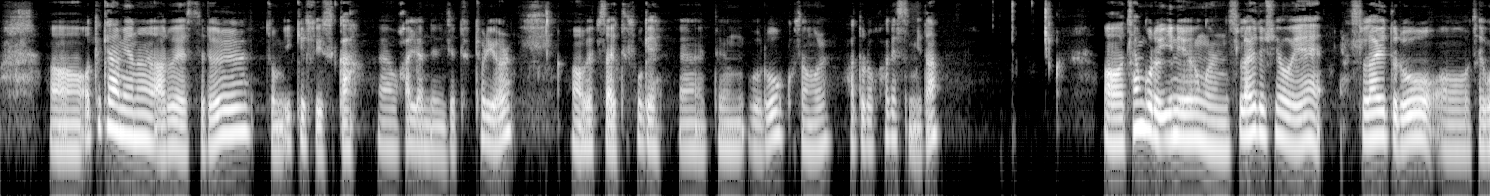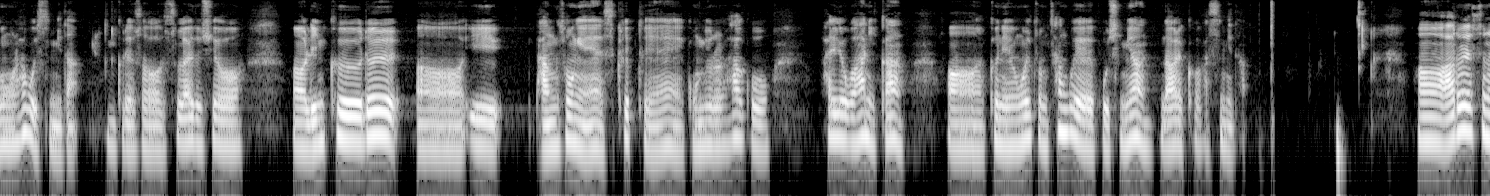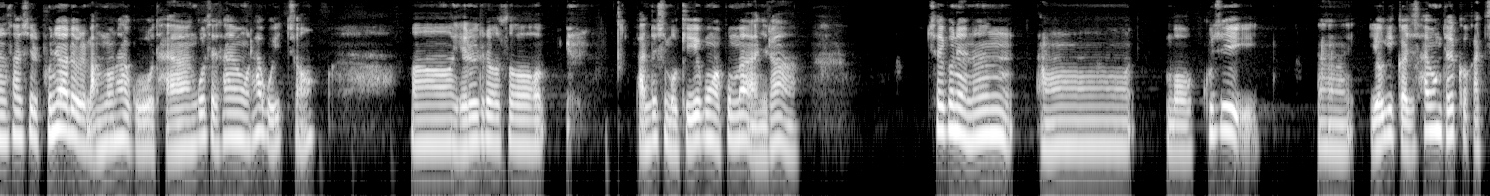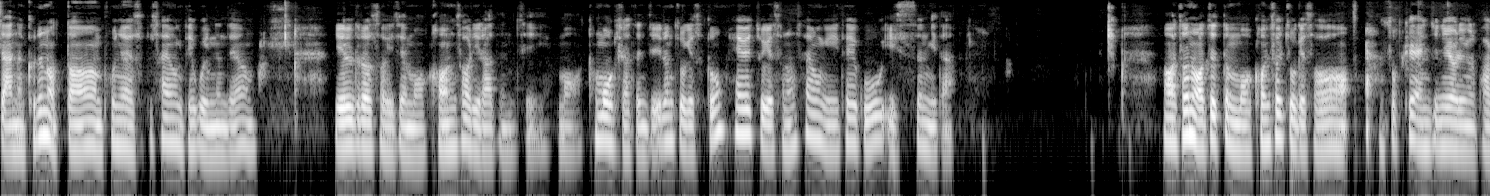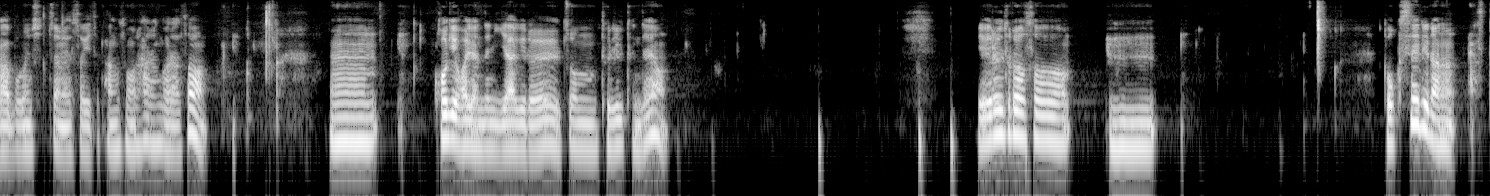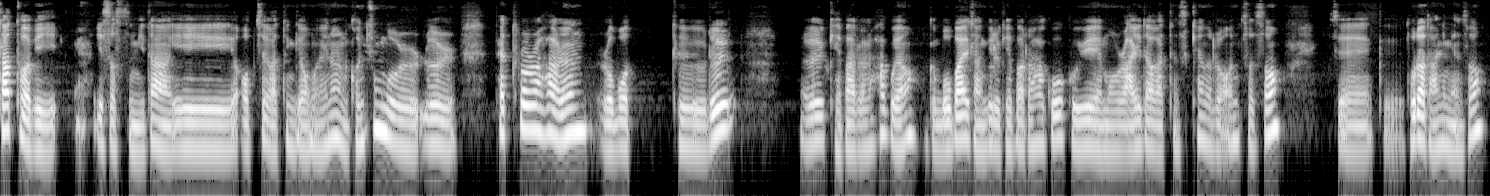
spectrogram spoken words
어떻게 하면은 ROS를 좀 익힐 수 있을까 관련된 이제 tutorial 어, 웹사이트 소개 등으로 구성을 하도록 하겠습니다. 어, 참고로 이 내용은 SlideShare에 슬라이드로 어, 제공을 하고 있습니다. 그래서 SlideShare 어, 링크를 어, 이 방송의 스크립트에 공유를 하고 하려고 하니까 그 내용을 좀 참고해 보시면 나을 것 같습니다. 어, ROS는 사실 분야를 막론하고 다양한 곳에 사용을 하고 있죠. 어, 예를 들어서 반드시 뭐 기계공학뿐만 아니라 최근에는 어, 뭐 굳이 어, 여기까지 사용될 것 같지 않은 그런 어떤 분야에서도 사용되고 있는데요. 예를 들어서 이제 뭐 건설이라든지 뭐 토목이라든지 이런 쪽에서도 해외 쪽에서는 사용이 되고 있습니다. 어, 저는 어쨌든 뭐 건설 쪽에서 소프트웨어 엔지니어링을 바라보는 시점에서 이제 방송을 하는 거라서 음, 거기에 관련된 이야기를 좀 드릴 텐데요. 예를 들어서 음, 독셀이라는 스타트업이 있었습니다. 이 업체 같은 경우에는 건축물을 페트롤 하는 로봇을 을 개발을 하고요. 그 모바일 장비를 개발을 하고 그 위에 뭐 라이더 같은 스캐너를 얹혀서 이제 그 돌아다니면서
